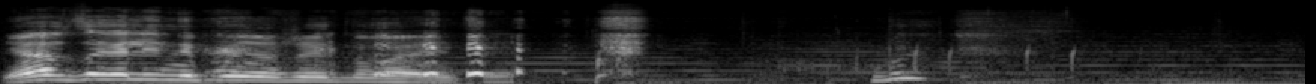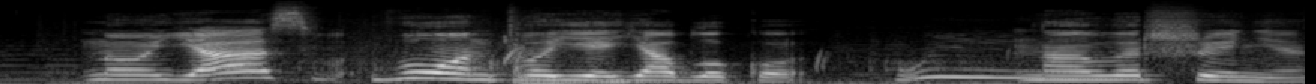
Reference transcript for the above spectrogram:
Я взагалі не зрозумів, що відбувається. Ну, я св... вон твоє яблуко на вершині.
